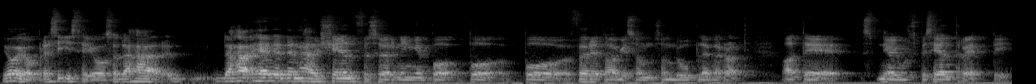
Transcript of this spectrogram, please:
Jo, jo, precis. Jo. Så det här, det här, här är den här självförsörjningen på, på, på företaget som, som du upplever att, att det, ni har gjort speciellt rätt i,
